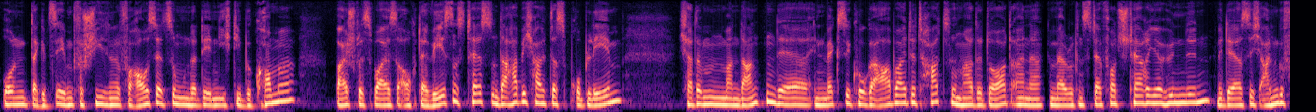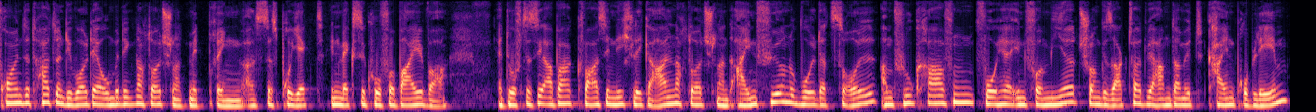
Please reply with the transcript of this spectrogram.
Und da gibt es eben verschiedene Voraussetzungen, unter denen ich die bekomme, beispielsweise auch der Wesenstest. Und da habe ich halt das Problem, ich hatte einen Mandanten, der in Mexiko gearbeitet hat und hatte dort eine American Staffordshire Terrier Hündin, mit der er sich angefreundet hat und die wollte er unbedingt nach Deutschland mitbringen, als das Projekt in Mexiko vorbei war. Er durfte sie aber quasi nicht legal nach Deutschland einführen, obwohl der Zoll am Flughafen vorher informiert schon gesagt hat, wir haben damit kein Problem.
